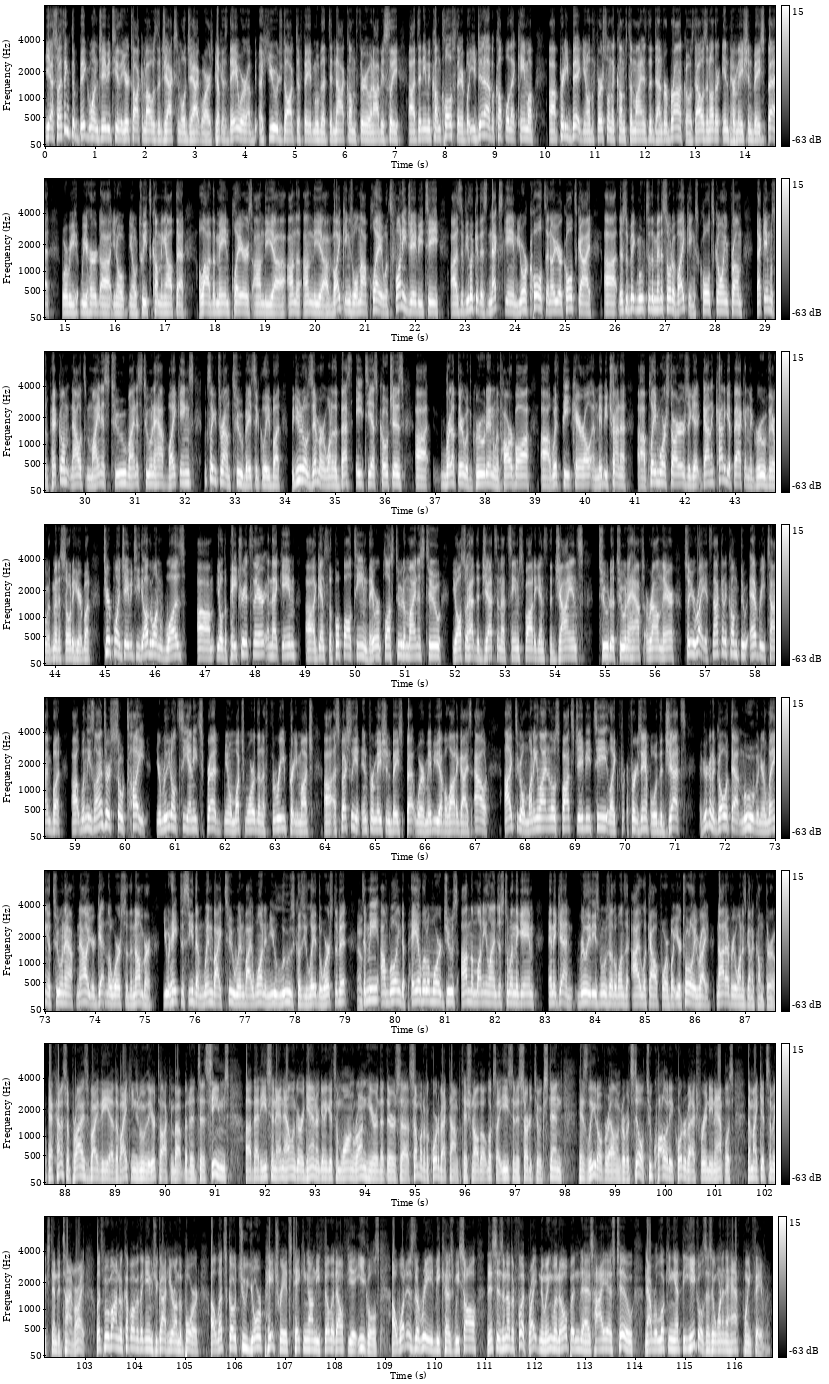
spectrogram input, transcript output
Yeah, so I think the big one, JVT, that you're talking about was the Jacksonville Jaguars because yep. they were a, a, huge dog to fade move that did not come through and obviously uh, didn't even come close there. But you did have a couple that came up uh, pretty big. You know, the first one that comes to mind is the Denver Broncos. That was another information-based bet where we we heard uh, you know you know tweets coming out that a lot of the main players on the uh, on the on the uh, Vikings will not play. What's funny, JVT, uh, is if you look at this next game, your Colts. I know you're a Colts guy. Uh, there's a big move to the Minnesota Vikings. Colts going from that game was a pick 'em. Now it's minus two, minus two and a half Vikings. Looks like it's around two basically. But we do know Zimmer, one of the best ATS coaches, uh, right up there with Gruden, with Harbaugh, uh, with Pete Carroll, and maybe trying to uh, play more starters to get kind of get back in the groove there with Minnesota here. But to your point, JVT, the other one was um, you know, the Patriots there in that game uh, against the football team, they were plus two to minus two. You also had the Jets in that same spot against the Giants two to two and a half around there. So you're right. It's not going to come through every time, but uh, when these lines are so tight, you really don't see any spread, you know, much more than a three pretty much, uh, especially an information based bet where maybe you have a lot of guys out. I like to go money line in those spots, JVT. Like, for, for example, with the Jets, if you're going to go with that move and you're laying a two and a half now, you're getting the worst of the number. You would hate to see them win by two, win by one, and you lose because you laid the worst of it. Okay. To me, I'm willing to pay a little more juice on the money line just to win the game. And again, really, these moves are the ones that I look out for. But you're totally right. Not everyone is going to come through. Yeah, kind of surprised by the uh, the Vikings move that you're talking about, but it uh, seems uh, that Eason and Ehlinger again are going to get some long run here, and that there's uh, somewhat of a quarterback competition. Although it looks like Eason has started to extend his lead over Ehlinger, but still two quality quarterbacks for Indianapolis that might get some extended time. All right, let's move on to a couple of other games you got here on the board. Uh, let's go to your Patriots taking on the Philadelphia Eagles. Uh, what is the read? Because we saw this is another flip, right? New England opened as high as two. Now we're looking at the Eagles as a one and a half point favorite.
